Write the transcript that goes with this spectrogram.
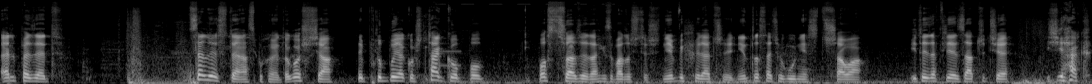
LPZ. Celuję sobie na spokojnie do gościa. Tutaj próbuję jakoś tak go po, postrzelać, że tak za bardzo też nie wychyla, czy nie dostać ogólnie strzała. I tutaj za chwilę zobaczycie, jak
